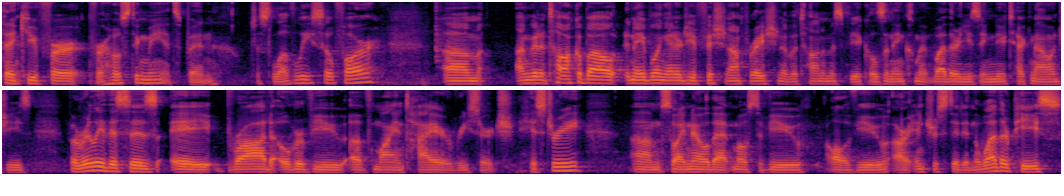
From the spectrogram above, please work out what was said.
thank you for, for hosting me. It's been just lovely so far. I'm going to talk about enabling energy efficient operation of autonomous vehicles in inclement weather using new technologies. But really, this is a broad overview of my entire research history. Um, so I know that most of you, all of you, are interested in the weather piece,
